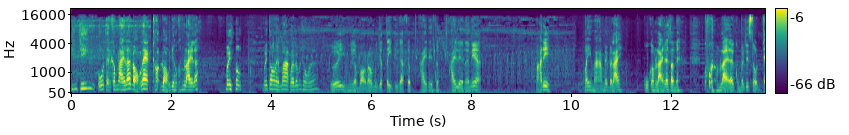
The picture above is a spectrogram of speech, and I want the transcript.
จริง ๆ โอ้แต่กำไรแล้วดอกแรกดอกเดียวกำไรแล้ว ไม่ต้องไม่ต้องอะไรมากแล้วท่านผู้ชมนะเอ้ยมึงอย่าบอกนะว่ามึงจะติดอีกอะเซอร์ไพรส์เลยเซอร์ไพรส์เลยนะเนี่ย มาดิ ไม่มาไม่เป็นไร กูกำไรแล้วตอนนี้ กูกำไรแล้วกูไม่ได้สนใจ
